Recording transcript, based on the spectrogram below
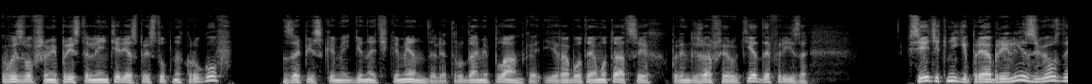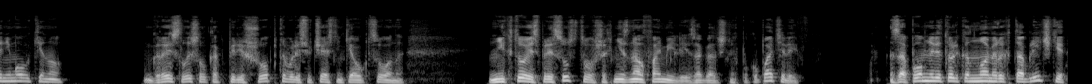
вызвавшими пристальный интерес преступных кругов, записками генетика Менделя, трудами Планка и работой о мутациях, принадлежавшей руке Де Фриза. Все эти книги приобрели звезды немого кино. Грей слышал, как перешептывались участники аукциона. Никто из присутствовавших не знал фамилии загадочных покупателей. Запомнили только номер их таблички,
